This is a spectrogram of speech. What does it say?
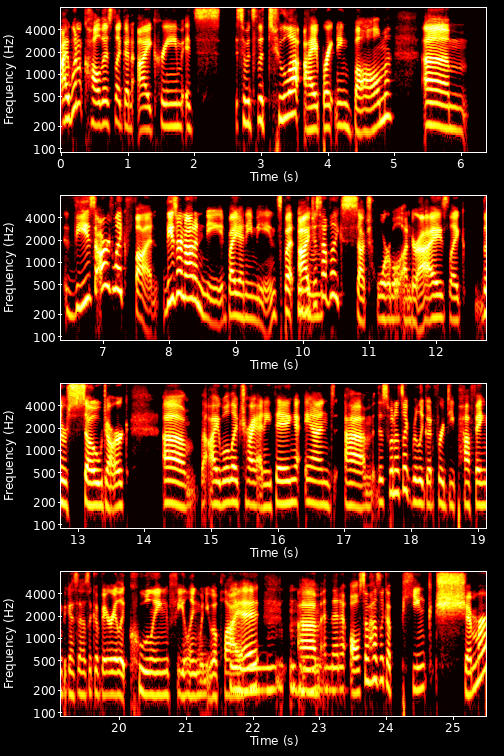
I wouldn't call this like an eye cream. It's so it's the Tula eye brightening balm. Um these are like fun. These are not a need by any means, but mm-hmm. I just mm-hmm. have like such horrible under eyes. Like they're so dark. Um, I will like try anything. And um, this one is like really good for depuffing because it has like a very like cooling feeling when you apply it. Mm-hmm. Um, and then it also has like a pink shimmer,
